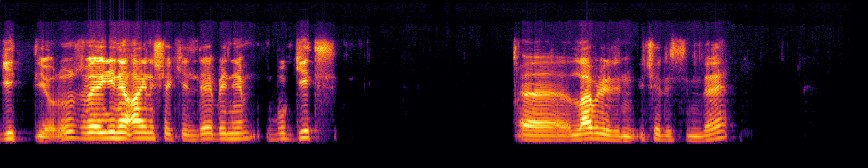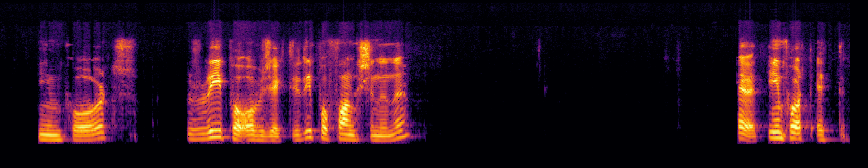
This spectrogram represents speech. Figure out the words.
git diyoruz ve yine aynı şekilde benim bu git e, library'nin içerisinde import repo object'i, repo fonksiyonunu evet import ettim.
